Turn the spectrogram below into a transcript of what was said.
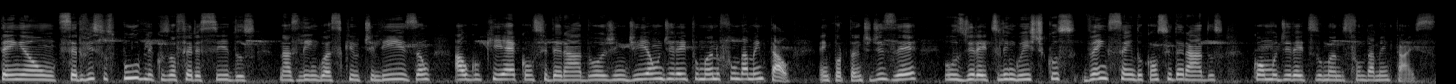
tenham serviços públicos oferecidos nas línguas que utilizam, algo que é considerado hoje em dia um direito humano fundamental. É importante dizer, os direitos linguísticos vêm sendo considerados como direitos humanos fundamentais.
